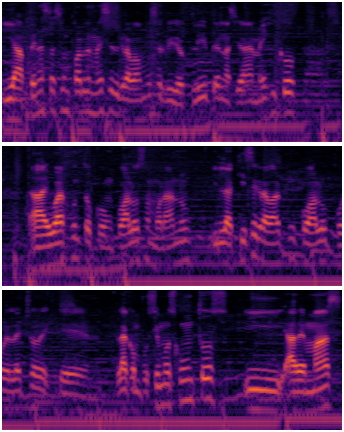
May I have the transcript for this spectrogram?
y apenas hace un par de meses grabamos el videoclip en la Ciudad de México, uh, igual junto con Coalo Zamorano y la quise grabar con Coalo por el hecho de que la compusimos juntos y además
